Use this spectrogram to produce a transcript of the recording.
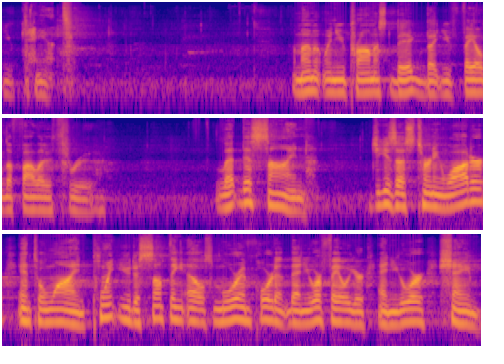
you can't. A moment when you promised big, but you failed to follow through. Let this sign, Jesus turning water into wine, point you to something else more important than your failure and your shame.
